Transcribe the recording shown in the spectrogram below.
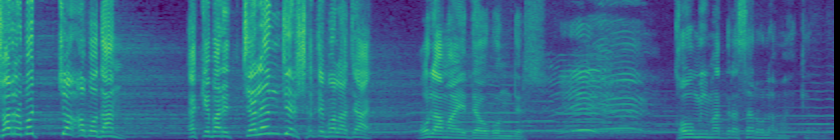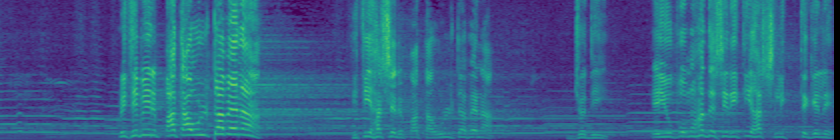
সর্বোচ্চ অবদান একেবারে চ্যালেঞ্জের সাথে বলা যায় ওলামায় দেওবন্দের। কৌমি মাদ্রাসার ওলামায় কেরাম। পৃথিবীর পাতা উল্টাবে না, ইতিহাসের পাতা উল্টাবে না। যদি এই উপমহাদেশের ইতিহাস লিখতে গেলে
